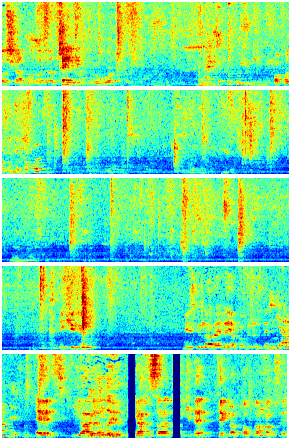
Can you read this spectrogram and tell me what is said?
Başkan burada biraz Peki. durum var. Bence kapatın. Kapatın. Kapatın. İki gün, arayla yapabiliriz değil mi? Yarın da yapalım. Evet, yarın, Yarın da yapın. yarın saat 2'de tekrar toplanmak üzere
